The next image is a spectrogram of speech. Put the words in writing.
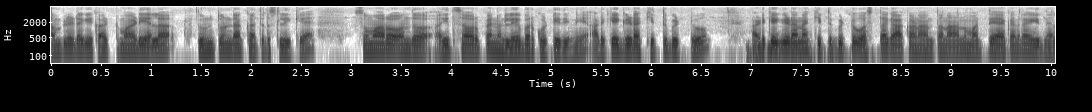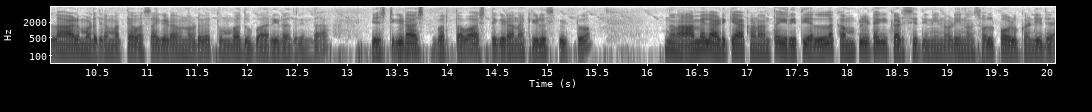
ಕಂಪ್ಲೀಟಾಗಿ ಕಟ್ ಮಾಡಿ ಎಲ್ಲ ತುಂಡು ತುಂಡಾಗಿ ಕತ್ತರಿಸ್ಲಿಕ್ಕೆ ಸುಮಾರು ಒಂದು ಐದು ಸಾವಿರ ರೂಪಾಯಿ ನಾನು ಲೇಬರ್ ಕೊಟ್ಟಿದ್ದೀನಿ. ಅಡಿಕೆ ಗಿಡ ಕಿತ್ತುಬಿಟ್ಟು, ಅಡಿಕೆ ಗಿಡನ ಕಿತ್ತುಬಿಟ್ಟು ಹೊಸ್ದಾಗಿ ಹಾಕೋಣ ಅಂತ ನಾನು ಮತ್ತೆ ಯಾಕಂದರೆ ಇದನ್ನೆಲ್ಲ ಹಾಳು ಮಾಡಿದ್ರೆ ಮತ್ತೆ ಹೊಸ ಗಿಡ ನೋಡಿದ್ರೆ ತುಂಬ ದುಬಾರಿ ಇರೋದ್ರಿಂದ ಎಷ್ಟು ಗಿಡ ಅಷ್ಟು ಬರ್ತಾವೋ ಅಷ್ಟು ಗಿಡನ ಕೀಳಿಸ್ಬಿಟ್ಟು, ನಾನು ಆಮೇಲೆ ಅಡಿಕೆ ಹಾಕೋಣ ಅಂತ ಈ ರೀತಿ ಎಲ್ಲ ಕಂಪ್ಲೀಟಾಗಿ ಕಡಿಸಿದ್ದೀನಿ ನೋಡಿ ನಾನು ಸ್ವಲ್ಪ ಉಳ್ಕೊಂಡಿದೆ.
